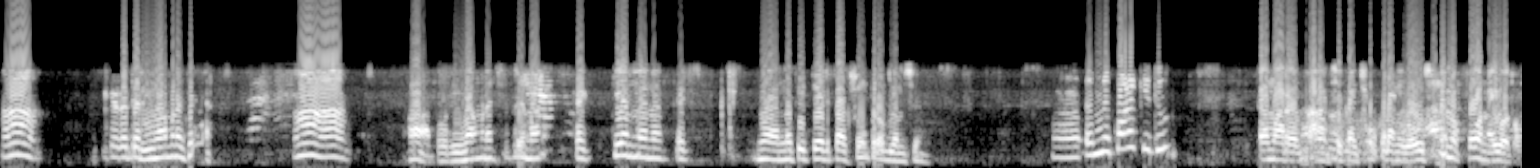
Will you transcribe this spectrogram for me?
હા. કે અત્યારે રીહામણે છે હા હા. હા તો રીહામણે છે તો એમાં કંઈક કેમ એને કંઈક ન- નથી તેડતા શું પ્રોબ્લેમ છે? તમને કોણે કીધું? તમારે આ છે કઈ છોકરાની વહુ છે એનો ફોન આવ્યો હતો.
